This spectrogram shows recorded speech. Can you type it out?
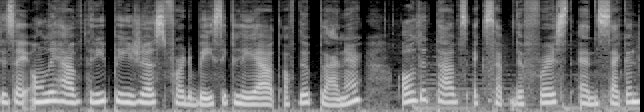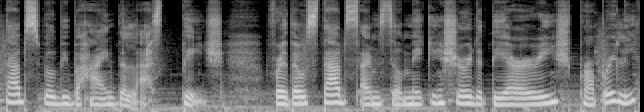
Since I only have 3 pages for the basic layout of the planner, all the tabs except the first and second tabs will be behind the last page. For those tabs, I'm still making sure that they are arranged properly.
